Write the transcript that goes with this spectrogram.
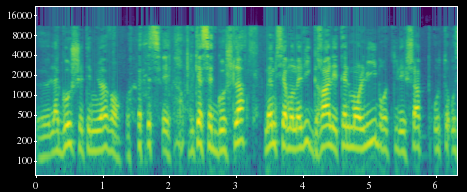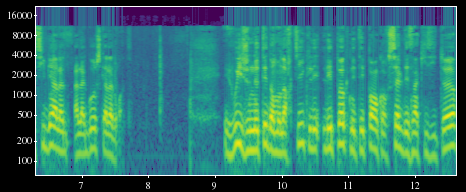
la gauche était mieux avant. en tout cas, cette gauche-là, même si à mon avis, Graal est tellement libre qu'il échappe aussi bien à la gauche qu'à la droite. Et oui, je notais dans mon article, l'époque n'était pas encore celle des inquisiteurs.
